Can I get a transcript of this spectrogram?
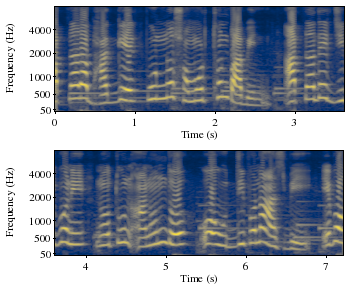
আপনারা ভাগ্যের পূর্ণ সমর্থন পাবেন। আপনাদের জীবনে নতুন আনন্দ ও উদ্দীপনা আসবে এবং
